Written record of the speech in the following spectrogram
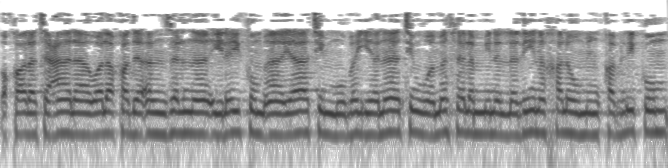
وقال تعالى ولقد أنزلنا إليكم آيات مبينات ومثلا من الذين خلوا من قبلكم.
